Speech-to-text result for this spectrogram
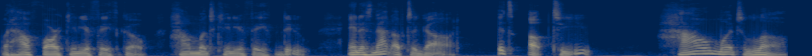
But how far can your faith go? How much can your faith do? And it's not up to God, it's up to you. How much love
